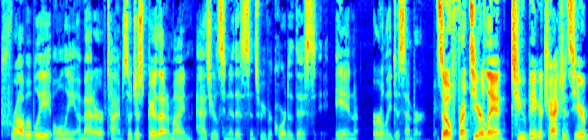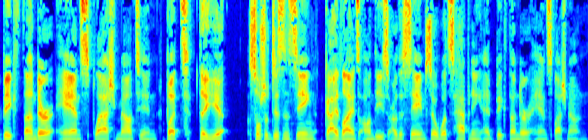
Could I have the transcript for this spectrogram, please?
probably only a matter of time. So just bear that in mind as you're listening to this since we recorded this in early December. So Frontierland, two big attractions here, Big Thunder and Splash Mountain, but the social distancing guidelines on these are the same. So what's happening at Big Thunder and Splash Mountain?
